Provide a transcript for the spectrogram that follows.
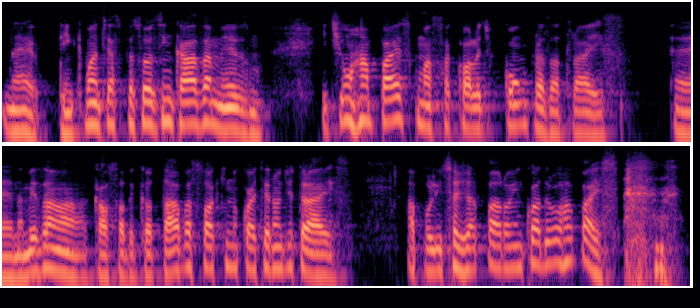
né? Tem que manter as pessoas em casa mesmo. E tinha um rapaz com uma sacola de compras atrás é, na mesma calçada que eu estava, só que no quarteirão de trás. A polícia já parou e enquadrou o rapaz.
